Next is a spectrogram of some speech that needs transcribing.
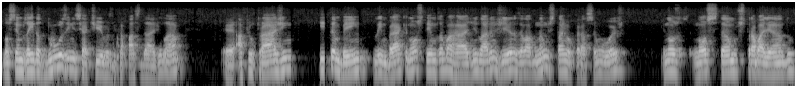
nós temos ainda duas iniciativas de capacidade lá, é, a filtragem e também lembrar que nós temos a barragem de Laranjeiras, ela não está em operação hoje, e nós, nós estamos trabalhando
